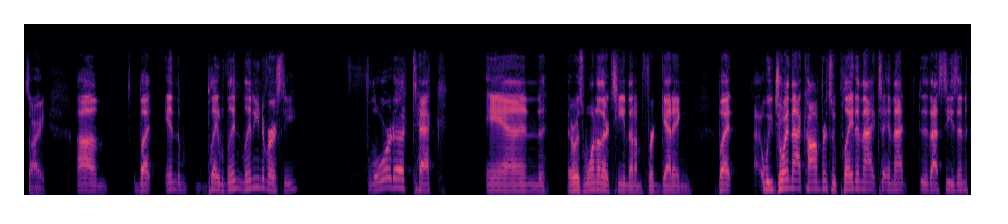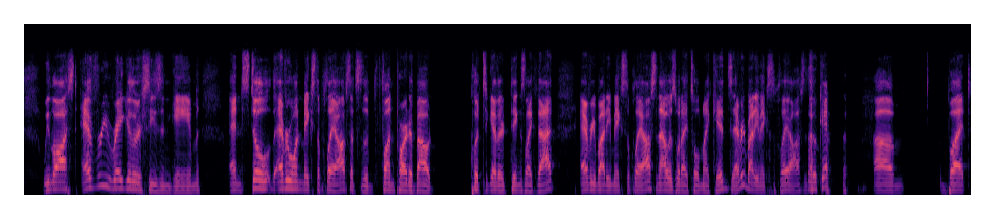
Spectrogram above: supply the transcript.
Sorry. Um, but in the played with Lynn, Lynn University, Florida Tech, and there was one other team that I'm forgetting. But uh, we joined that conference. We played in that in that that season. We lost every regular season game, and still everyone makes the playoffs. That's the fun part about put together things like that. Everybody makes the playoffs, and that was what I told my kids. Everybody makes the playoffs. It's okay. um, but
